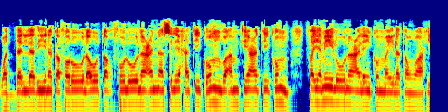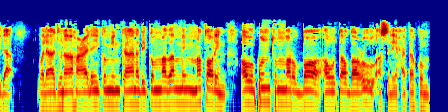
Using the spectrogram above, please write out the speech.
ود الذين كفروا لو تغفلون عن أسلحتكم وأمتعتكم فيميلون عليكم ميلة واحدة. ولا جناح عليكم إن كان بكم مضى من مطر أو كنتم مرضى أو تضعوا أسلحتكم.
